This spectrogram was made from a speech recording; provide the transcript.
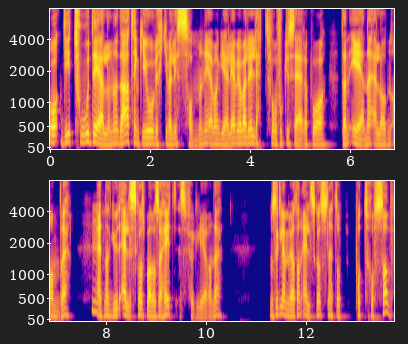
Og de to delene der tenker jeg jo virker veldig sammen i evangeliet. Vi har veldig lett for å fokusere på den ene eller den andre. Mm. Enten at Gud elsker oss bare så høyt, selvfølgelig gjør han det, men så glemmer vi at han elsker oss nettopp på tross av.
